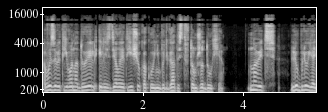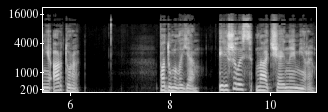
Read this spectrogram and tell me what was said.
вызовет его на дуэль или сделает еще какую-нибудь гадость в том же духе. Но ведь люблю я не Артура, подумала я, и решилась на отчаянные меры.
